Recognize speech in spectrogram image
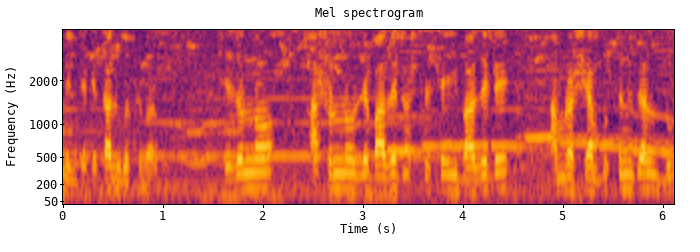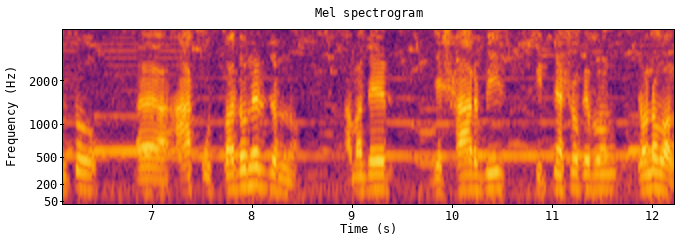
মিলটাকে চালু করতে পারব। সেজন্য আসন্ন যে বাজেট আসতেছে, এই বাজেটে আমরা শ্যাম্পু সিনিক্যাল দ্রুত আখ উৎপাদনের জন্য আমাদের যে সার বীজ, কীটনাশক এবং জনবল,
